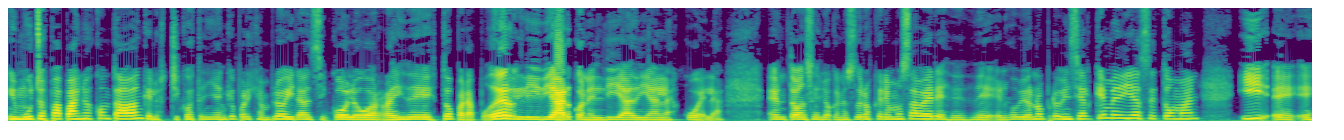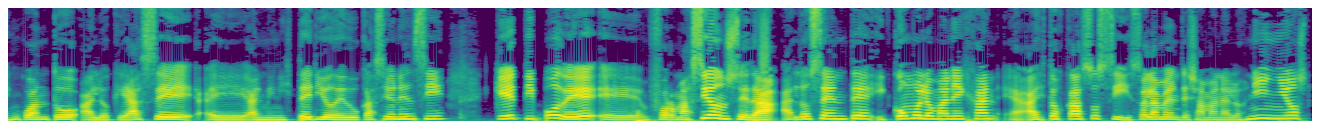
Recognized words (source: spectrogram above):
y muchos papás nos contaban que los chicos tenían que, por ejemplo, ir al psicólogo a raíz de esto para poder lidiar con el día a día en la escuela. Entonces, lo que nosotros queremos saber es desde el gobierno provincial qué medidas se toman y eh, en cuanto a lo que hace eh, al Ministerio de Educación en sí, qué tipo de eh, formación se da al docente y cómo lo manejan a estos casos, si solamente llaman a los niños,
